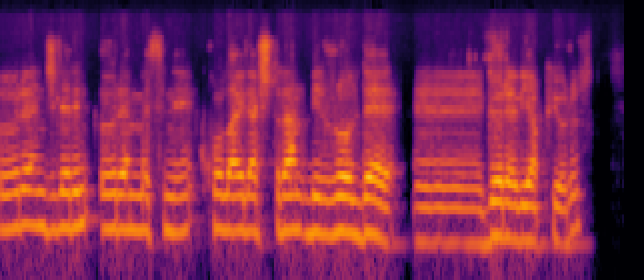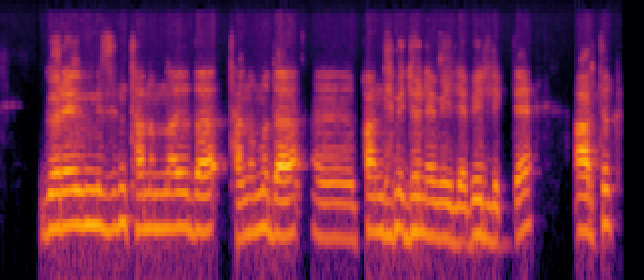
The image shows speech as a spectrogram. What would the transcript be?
öğrencilerin öğrenmesini kolaylaştıran bir rolde e, görev yapıyoruz görevimizin tanımları da tanımı da pandemi dönemiyle birlikte artık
